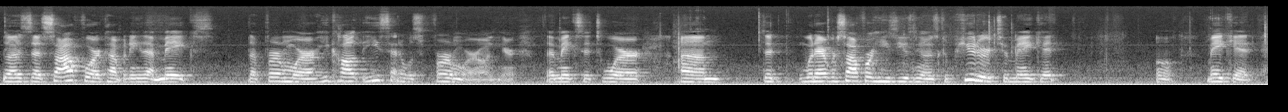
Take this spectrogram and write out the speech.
there's a software company that makes the firmware. He called. He said it was firmware on here that makes it to where um, the whatever software he's using on his computer to make it oh, make it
